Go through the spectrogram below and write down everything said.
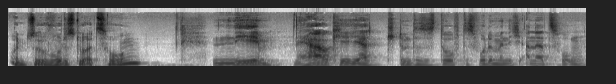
Und so wurdest du erzogen? Nee, ja, okay, ja, stimmt, das ist doof. Das wurde mir nicht anerzogen.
